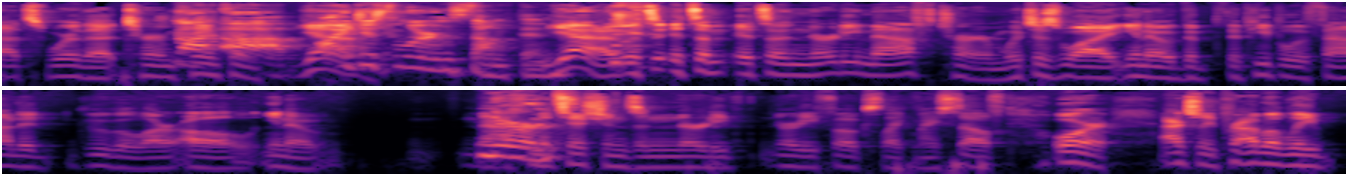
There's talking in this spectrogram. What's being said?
that's where that term Shut came from. Yeah, I just learned something. Yeah, it's it's a it's a nerdy math term, which is why you know the the people who founded Google are all you know mathematicians Nerds. and nerdy nerdy folks like myself, or actually probably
